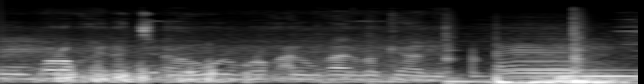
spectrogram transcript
ومبروك على التاهل ومبروك على المغاربة كاملين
